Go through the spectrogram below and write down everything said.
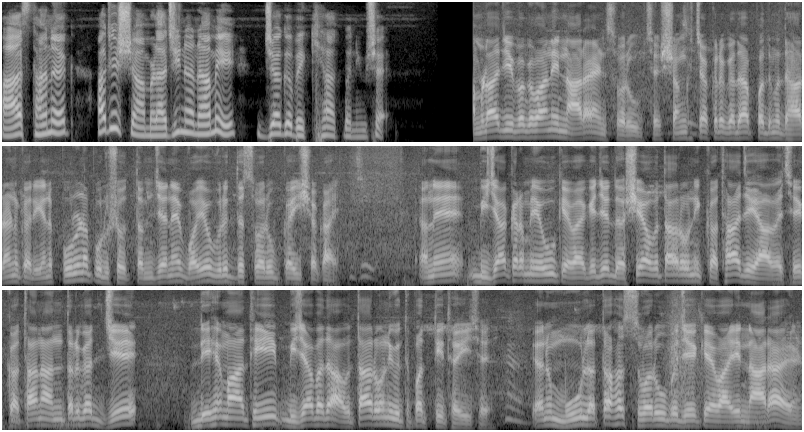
આ સ્થાનક આજે શામળાજીના નામે જગવિખ્યાત બન્યું છે. શામળાજી ભગવાન એ નારાયણ સ્વરૂપ છે. શંખચક્ર ગદા પદ્મ ધારણ કરી અને પૂર્ણ પુરુષોત્તમ જેને વયોવૃદ્ધ સ્વરૂપ કહી શકાય. અને બીજા ક્રમે એવું કહેવાય કે જે દશે અવતારોની કથા જે આવે છે કથાના અંતર્ગત જે દેહમાંથી બીજા બધા અવતારોની ઉત્પત્તિ થઈ છે એનું મૂલતઃ સ્વરૂપ જે કહેવાય એ નારાયણ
